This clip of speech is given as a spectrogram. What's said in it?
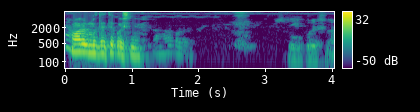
আমার ওগুলো দিতে কইস না। আমার করিস না।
